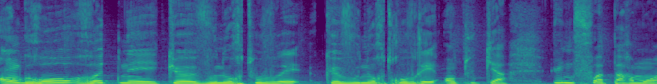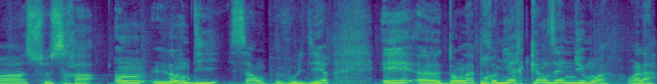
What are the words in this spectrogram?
en gros, retenez que vous nous retrouverez, que vous nous retrouverez en tout cas une fois par mois. Ce sera un lundi, ça on peut vous le dire, et euh, dans la première quinzaine du mois. Voilà.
